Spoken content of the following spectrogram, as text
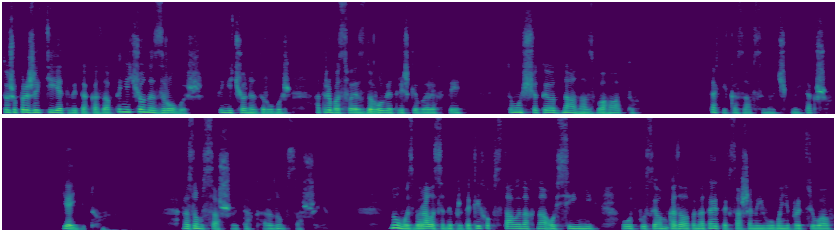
То, що при житті я тобі так казав, ти нічого не зробиш, ти нічого не зробиш, а треба своє здоров'я трішки берегти, тому що ти одна, нас багато. Так і казав синочок мій. Так що я їду. Разом з Сашою, так, разом з Сашою. Ну, ми збиралися не при таких обставинах на осінній відпуск. Я вам казала, пам'ятаєте, як Саша мій в Умані працював?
